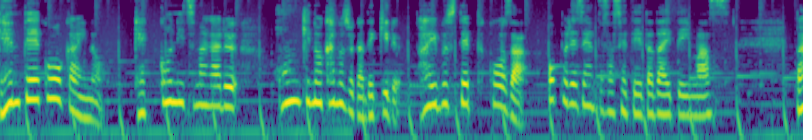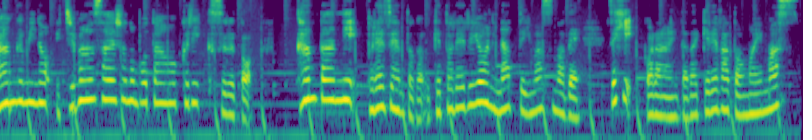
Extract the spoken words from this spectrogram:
限定公開の結婚につながる本気の彼女ができる5ステップ講座をプレゼントさせていただいています。番組の一番最初のボタンをクリックすると簡単にプレゼントが受け取れるようになっていますので、ぜひご覧いただければと思います。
